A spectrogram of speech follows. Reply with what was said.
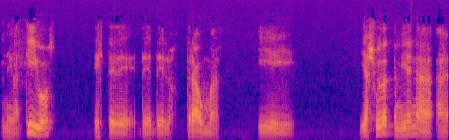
negativos este, de, de los traumas y, y ayuda también a,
